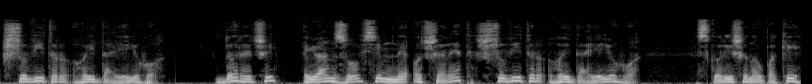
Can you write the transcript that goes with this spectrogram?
що вітер гойдає його? До речі, Іоанн зовсім не очерет, що вітер гойдає його. Скоріше навпаки,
